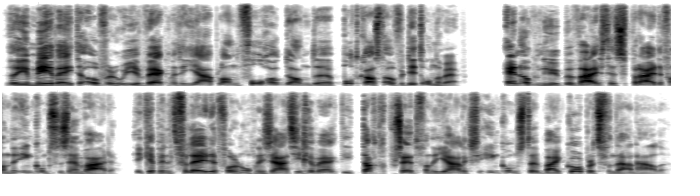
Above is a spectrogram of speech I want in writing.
Wil je meer weten over hoe je werkt met een jaarplan, volg ook dan de podcast over dit onderwerp. En ook nu bewijst het spreiden van de inkomsten zijn waarde. Ik heb in het verleden voor een organisatie gewerkt die 80% van de jaarlijkse inkomsten bij corporates vandaan haalde.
